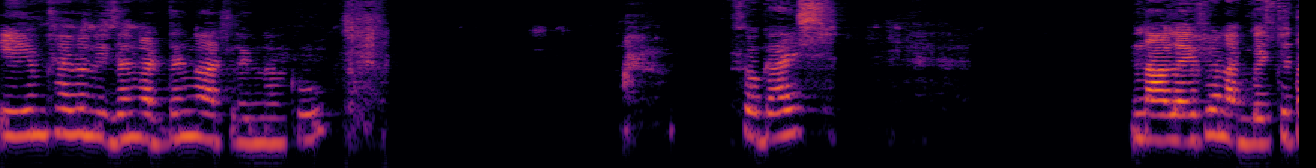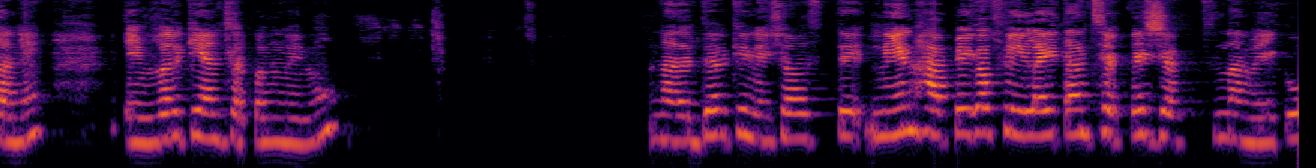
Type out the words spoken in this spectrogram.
ఏం చేయాలో నిజంగా అర్థం కావట్లేదు నాకు. సో గైస్ నా లైఫ్లో నాకు బెస్ట్ తనే ఎవరికి అని చెప్పను నేను. నా దగ్గరికి నిష వస్తే నేను హ్యాపీగా ఫీల్ అవుతా అని చెప్పేసి చెప్తున్నా మీకు.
